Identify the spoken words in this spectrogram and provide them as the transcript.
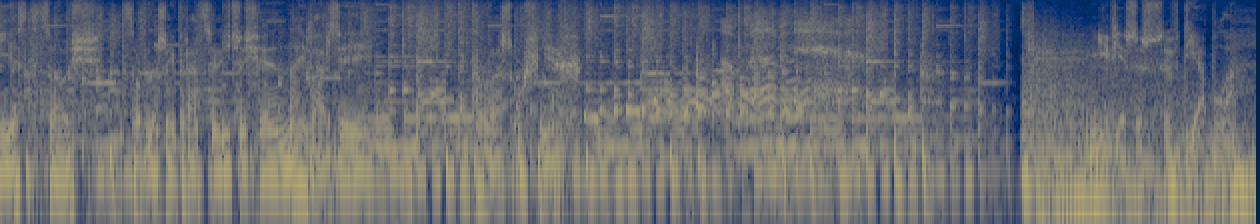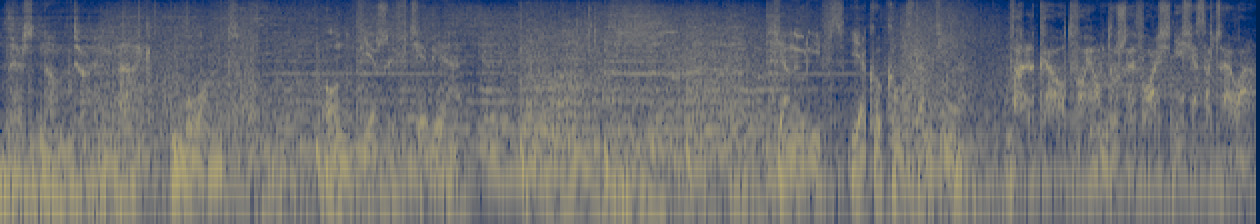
Jest coś, co w naszej pracy liczy się najbardziej. To wasz uśmiech. Wierzysz w diabła. Błąd. On wierzy w ciebie. Keanu Reeves jako Konstantin. Walka o twoją duszę właśnie się zaczęła.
